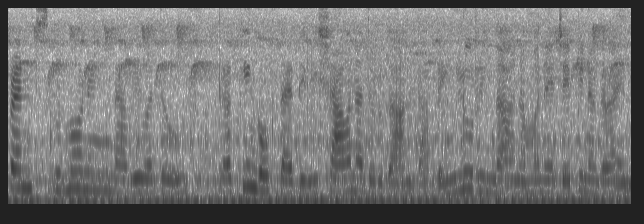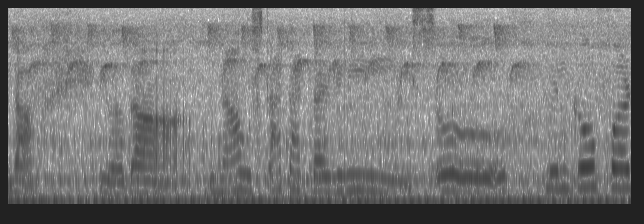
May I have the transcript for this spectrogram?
ಫ್ರೆಂಡ್ಸ್ ಗುಡ್ ಮಾರ್ನಿಂಗ್ ನಾವಿವತ್ತು ಟ್ರಕ್ಕಿಂಗ್ ಹೋಗ್ತಾ ಇದ್ದೀವಿ. ಶ್ರಾವಣದುರ್ಗ ಅಂತ. ಬೆಂಗಳೂರಿಂದ ನಮ್ಮನೆ ಜೆ ಪಿ ನಗರದಿಂದ. ಇವಾಗ ನಾವು ಸ್ಟಾರ್ಟ್ ಆಗ್ತಾ ಇದ್ದೀವಿ. So will go for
